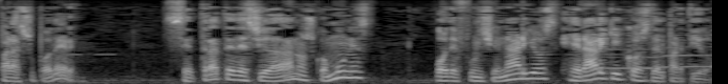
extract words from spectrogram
para su poder, se trate de ciudadanos comunes o de funcionarios jerárquicos del partido.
